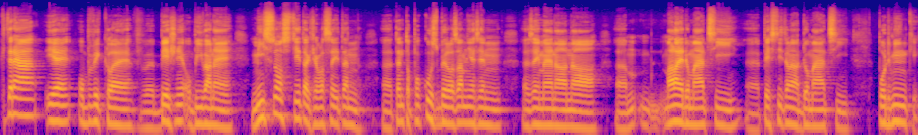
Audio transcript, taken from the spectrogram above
která je obvykle v běžně obývané místnosti, takže vlastně ten, eh, tento pokus byl zaměřen eh, zejména na eh, malé domácí, pěstitelné domácí podmínky.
